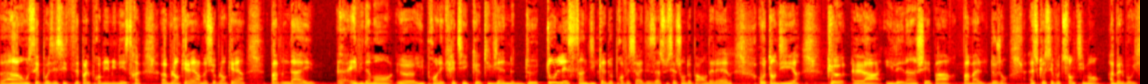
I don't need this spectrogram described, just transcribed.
euh, on s'est posé si c'était pas le Premier ministre, euh, Blanquer, Monsieur Blanquer. Papendai, euh, évidemment, euh, il prend les critiques qui viennent de tous les syndicats de professeurs et des associations de parents d'élèves. Autant dire que là, il est lynché par pas mal de gens. Est-ce que c'est votre sentiment, Abel Bowie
